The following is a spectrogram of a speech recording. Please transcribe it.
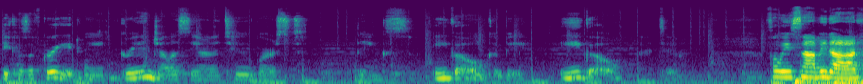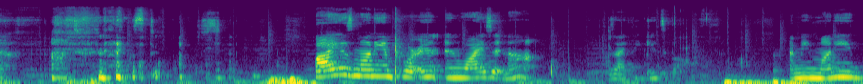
because of greed Greed. Greed and jealousy are the two worst things you ego could be. ego That too. Feliz Navidad. On to the next question. Why is money important and why is it not? Because I think it's both. I mean, money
